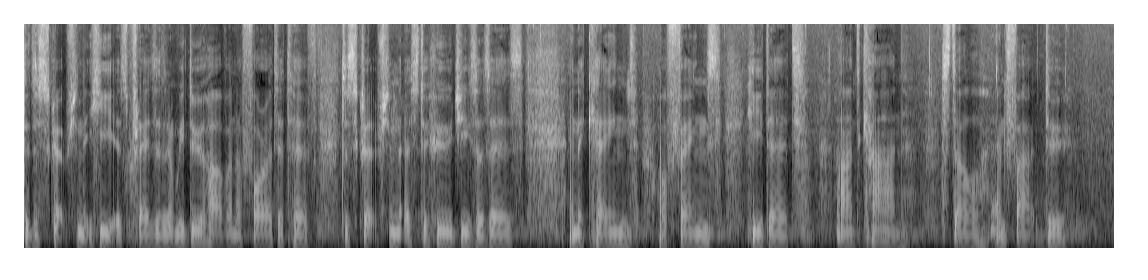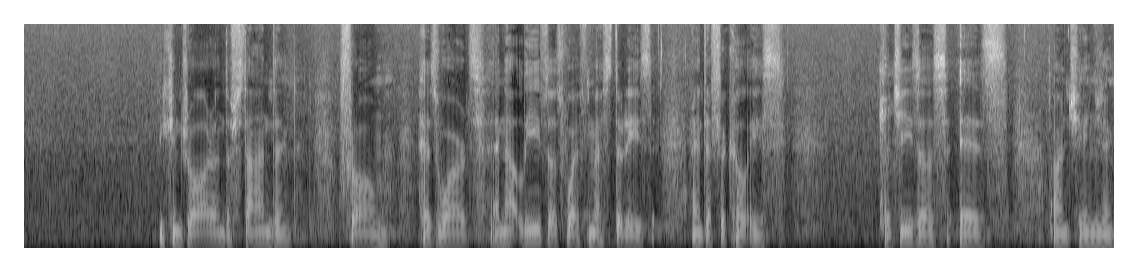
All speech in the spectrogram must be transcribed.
the description that he is president. We do have an authoritative description as to who Jesus is and the kind of things he did and can still, in fact, do. We can draw our understanding from his word, and that leaves us with mysteries and difficulties. But Jesus is unchanging.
